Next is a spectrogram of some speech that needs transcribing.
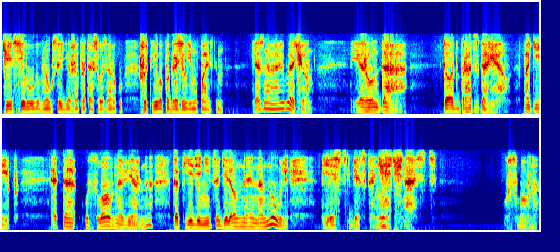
через силу улыбнулся и, держа Протасова за руку, шутливо погрозил ему пальцем. «Я знаю вы о чем. Ерунда. Тот брат сгорел, погиб. Это условно верно, как единица, деленная на нуль. Есть бесконечность». «Условно».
